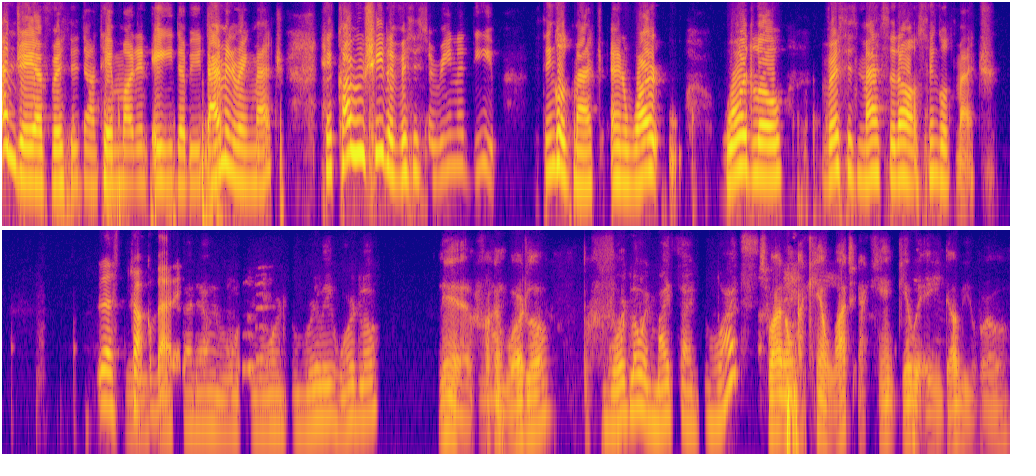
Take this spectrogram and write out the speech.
MJF versus Dante Martin, AEW Diamond Ring match. Hikaru Shida versus Serena Deeb, singles match. And Ward- Wardlow versus Matt Sydal, singles match. Let's talk about it. That down in Ward, really Wardlow, yeah, fucking Wardlow. Wardlow and Might Side. What? That's why I don't. I can't watch. I can't get with AEW, bro.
